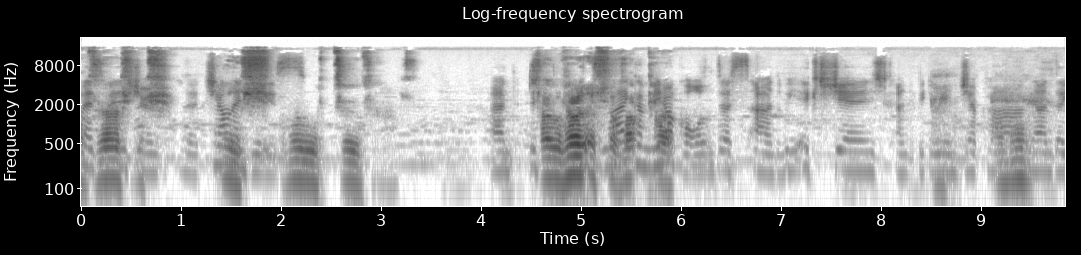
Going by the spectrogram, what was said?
mentioned the challenges and it, So very- it's it's like a part. miracle this and we exchanged and between Japan Mhm. and the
